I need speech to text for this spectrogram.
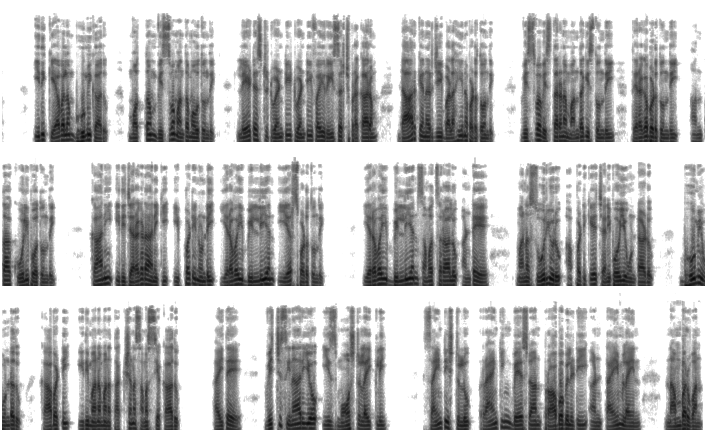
ఇది కేవలం భూమి కాదు. మొత్తం విశ్వం అంతమవుతుంది. Latest twenty twenty five research ప్రకారం డార్క్ ఎనర్జీ బలహీనపడుతోంది. విశ్వ విస్తరణ మందగిస్తుంది తిరగబడుతుంది అంతా కూలిపోతుంది. కాని ఇది జరగడానికి ఇప్పటి నుండి ఇరవై బిలియన్ ఇయర్స్ పడుతుంది. ఇరవై బిలియన్ సంవత్సరాలు అంటే మన సూర్యుడు అప్పటికే చనిపోయి ఉంటాడు. భూమి ఉండదు. కాబట్టి ఇది మన మన తక్షణ సమస్య కాదు. అయితే which scenario is most likely? సైంటిస్టులు ranking based on probability and timeline number one.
